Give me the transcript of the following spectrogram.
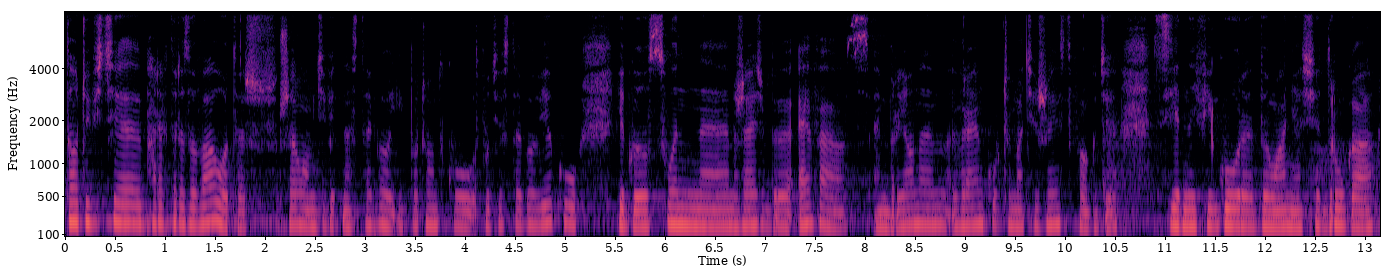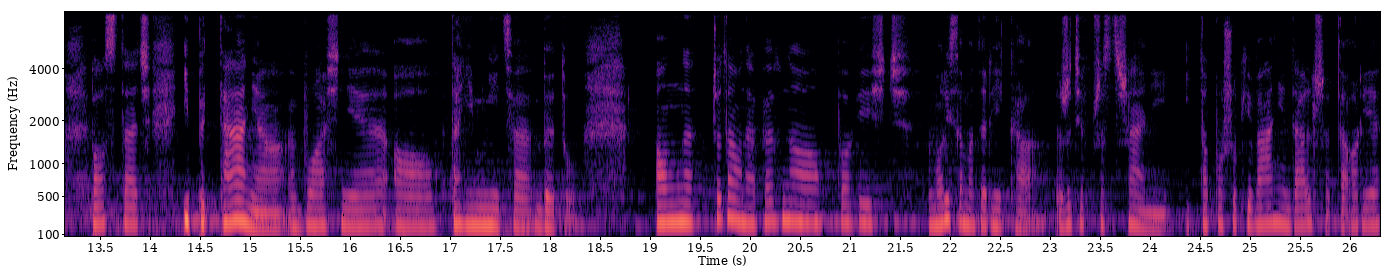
To oczywiście charakteryzowało też przełom XIX i początku XX wieku. Jego słynne rzeźby Ewa z embrionem w ręku, czy macierzyństwo, gdzie z jednej figury wyłania się druga postać i pytania właśnie o tajemnicę bytu. On czytał na pewno powieść Maurice'a Materika, Życie w przestrzeni i to poszukiwanie dalsze, teorie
